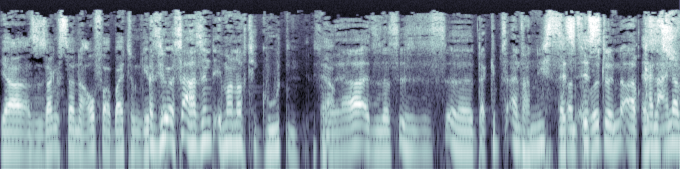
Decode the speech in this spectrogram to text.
ja, also solange es da eine Aufarbeitung gibt. Also die USA sind immer noch die Guten. So, ja. Ja. also das ist, es, äh, da gibt's einfach nichts Es dran zu ist- rütteln, auch es keine ist einerseits,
